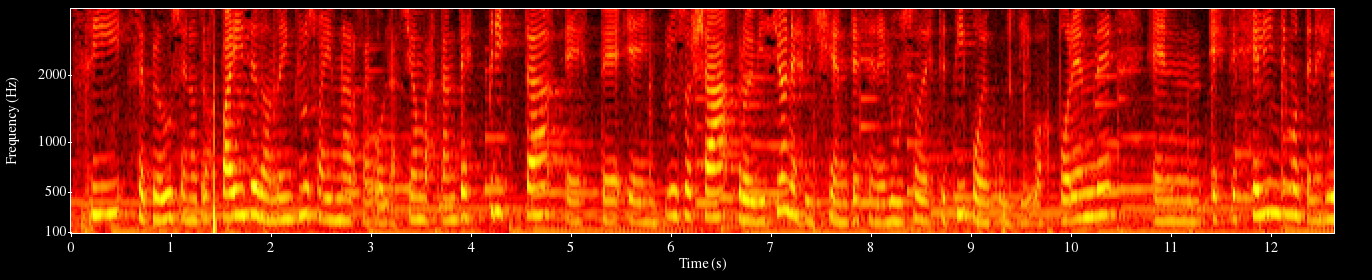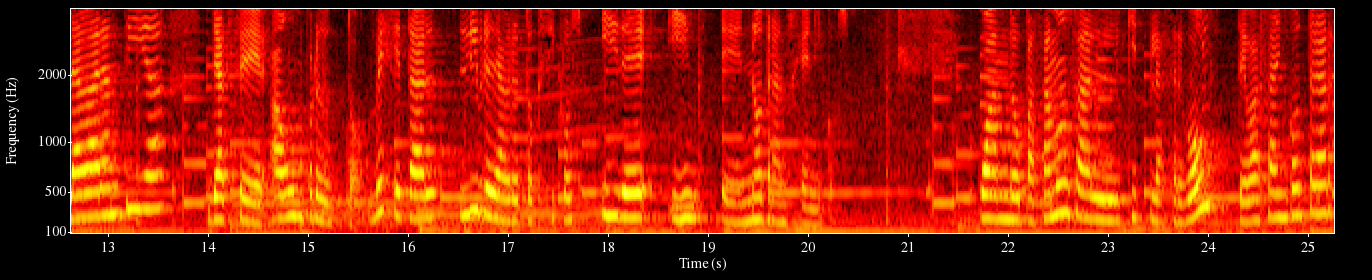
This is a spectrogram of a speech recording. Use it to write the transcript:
sí se produce en otros países donde incluso hay una regulación bastante estricta este, e incluso ya prohibiciones vigentes en el uso de este tipo de cultivos. Por ende, en este gel íntimo tenés la garantía de acceder a un producto vegetal libre de agrotóxicos y de eh, no transgénicos. Cuando pasamos al kit Placer Gold, te vas a encontrar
